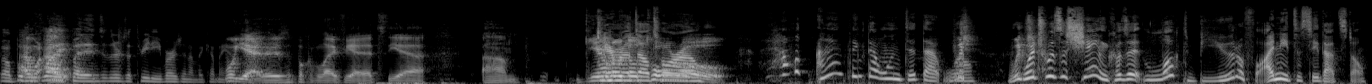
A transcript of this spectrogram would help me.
Well, Book I of w- I- Life, but it's, there's a 3D version of it coming Well, out. yeah, there's a Book of Life. Yeah, that's the uh, um, Guillermo Guillermo del del Toro. Toro. How, I didn't think that one did that well. Which, Which was a shame because it looked beautiful. I need to see that still.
